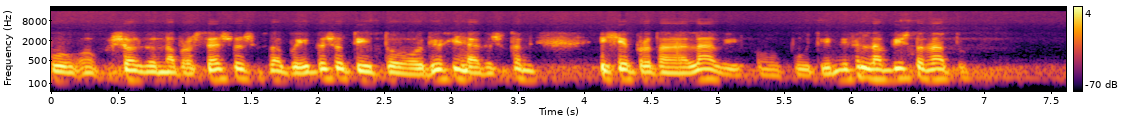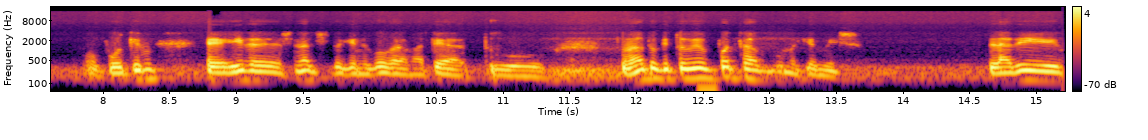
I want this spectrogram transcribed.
που να προσθέσω σε αυτά που είπες ότι το 2000 όταν είχε πρωταναλάβει ο Πούτιν ήθελε να μπει στο ΝΑΤΟ. Ο Πούτιν ε, είδε συνάντηση τον Γενικό Γραμματέα του, του ΝΑΤΟ και του είπε πότε θα μπούμε κι εμείς. Δηλαδή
